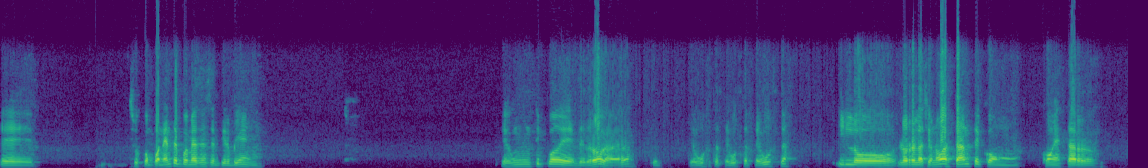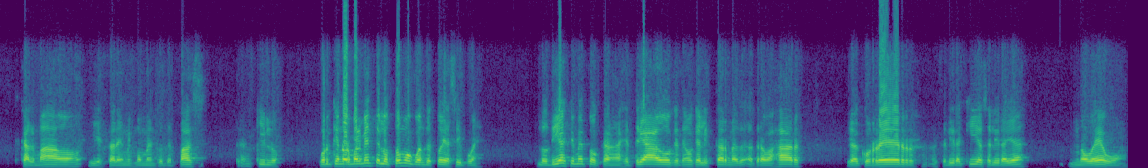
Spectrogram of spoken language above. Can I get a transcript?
eh, sus componentes pues me hacen sentir bien. Es un tipo de, droga, ¿verdad? Que te gusta, te gusta, te gusta. Y lo, lo relaciono bastante con, con estar calmado y estar en mis momentos de paz, tranquilo. Porque normalmente lo tomo cuando estoy así, pues. Los días que me tocan ajetreado, que tengo que alistarme a, trabajar, a correr, a salir aquí, a salir allá, no bebo.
